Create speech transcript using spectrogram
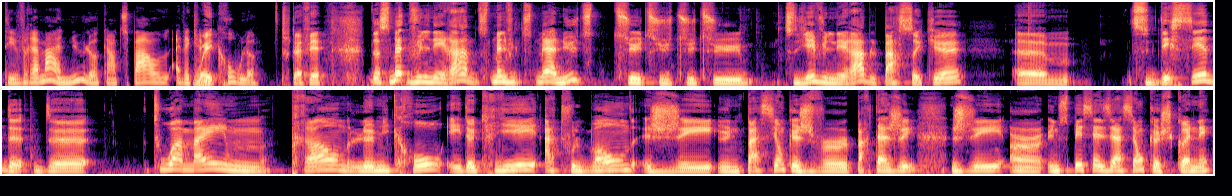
tu es vraiment à nu là, quand tu parles avec le micro. Là. Tout à fait. De se mettre vulnérable, tu te mets, tu te mets à nu, tu, tu, tu, tu, deviens vulnérable parce que euh, tu décides de toi-même prendre le micro et de crier à tout le monde, j'ai une passion que je veux partager, j'ai une spécialisation que je connais,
